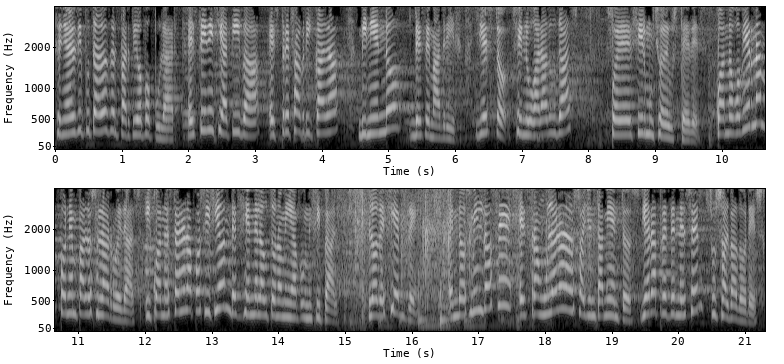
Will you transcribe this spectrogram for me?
Señores diputados del Partido Popular, esta iniciativa es prefabricada viniendo desde Madrid y esto, sin lugar a dudas, puede decir mucho de ustedes. Cuando gobiernan ponen palos en las ruedas y cuando están en la oposición defienden la autonomía municipal. Lo de siempre. En 2012 estrangularon a los ayuntamientos y ahora pretenden ser sus salvadores.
